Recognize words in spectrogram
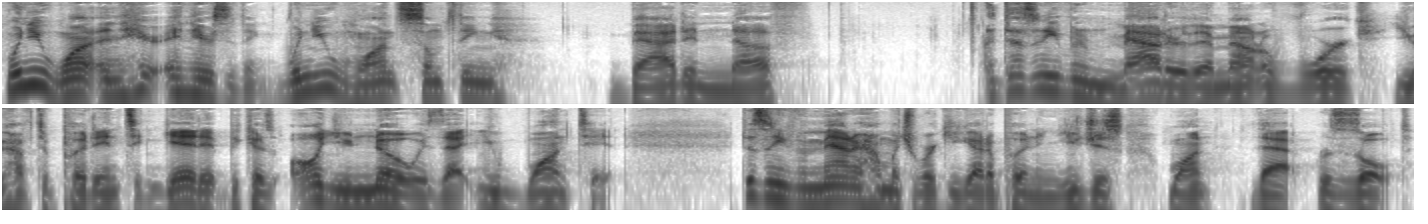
When you want and here and here's the thing. When you want something bad enough it doesn't even matter the amount of work you have to put in to get it because all you know is that you want it. It doesn't even matter how much work you got to put in. You just want that result.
